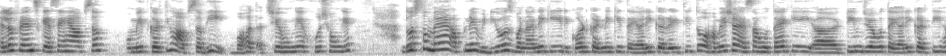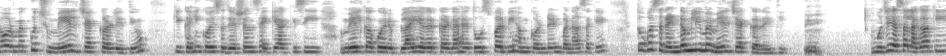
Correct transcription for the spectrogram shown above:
हेलो फ्रेंड्स कैसे हैं आप सब? उम्मीद करती हूँ आप सभी बहुत अच्छे होंगे खुश होंगे। दोस्तों मैं अपने वीडियोस बनाने की रिकॉर्ड करने की तैयारी कर रही थी तो हमेशा ऐसा होता है कि टीम जो है वो तैयारी करती है और मैं कुछ मेल चेक कर लेती हूँ कि कहीं कोई सजेशंस है क्या किसी मेल का कोई रिप्लाई अगर करना है तो उस पर भी हम कंटेंट बना सके। तो बस रेंडमली मैं मेल चेक कर रही थी। मुझे ऐसा लगा कि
